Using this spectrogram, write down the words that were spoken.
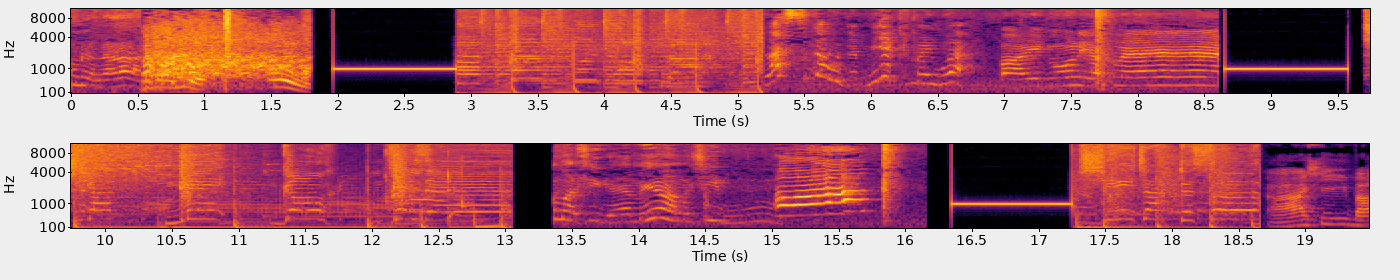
တော့ဘူးရောက်နေလား Let's go with the milk မေဝပါရီပြောနေရဖလဲမရှိတယ်မင်းကမရှိဘူးအော်အားရှိပါ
